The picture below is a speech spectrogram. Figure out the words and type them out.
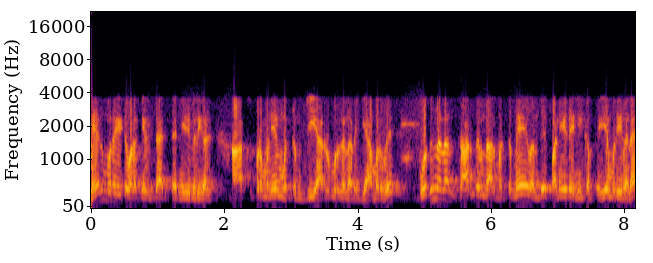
மேல்முறையீட்டு வழக்கை விசாரித்த நீதிபதிகள் ஆர். சுப்பிரமணியன் மற்றும் ஜி. அருள்முருகன் அடங்கிய அமர்வு பொதுநலன் சார்ந்திருந்தால் மட்டுமே வந்து பணியிடை நீக்கம் செய்ய முடியும் என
